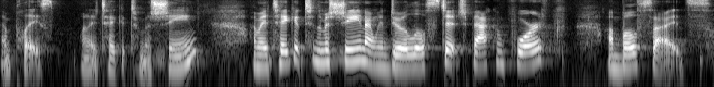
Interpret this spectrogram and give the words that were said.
in place when I take it to machine. I'm gonna take it to the machine. I'm gonna do a little stitch back and forth on both sides.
